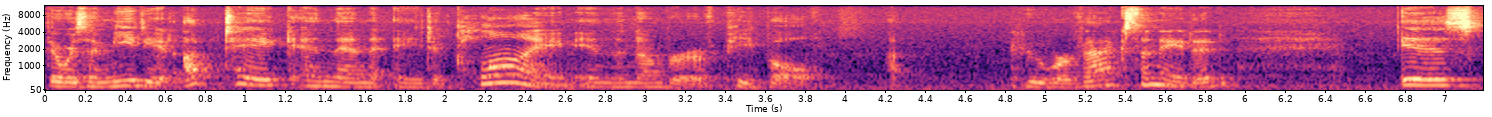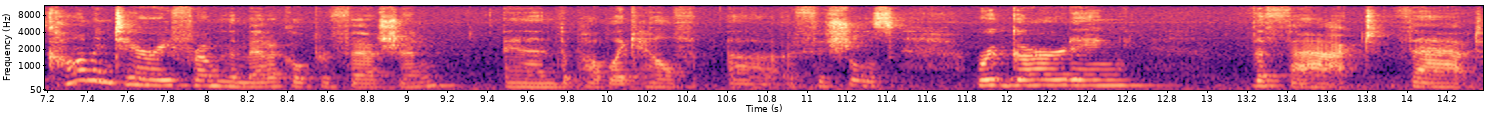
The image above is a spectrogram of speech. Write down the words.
there was immediate uptake and then a decline in the number of people who were vaccinated, is commentary from the medical profession and the public health uh, officials regarding the fact that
